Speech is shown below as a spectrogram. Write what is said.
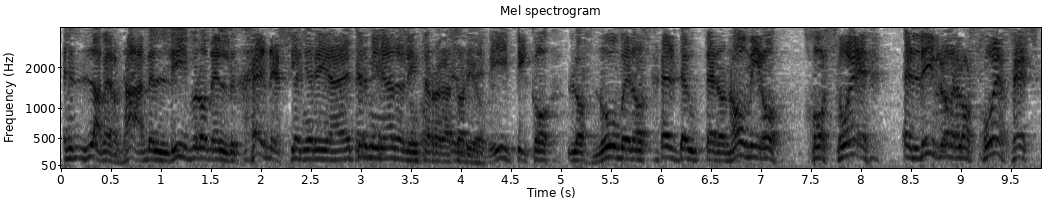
en la verdad del libro del Génesis. Señoría, he terminado el interrogatorio. El Levítico, los números, el Deuteronomio, Josué, el libro de los jueces.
